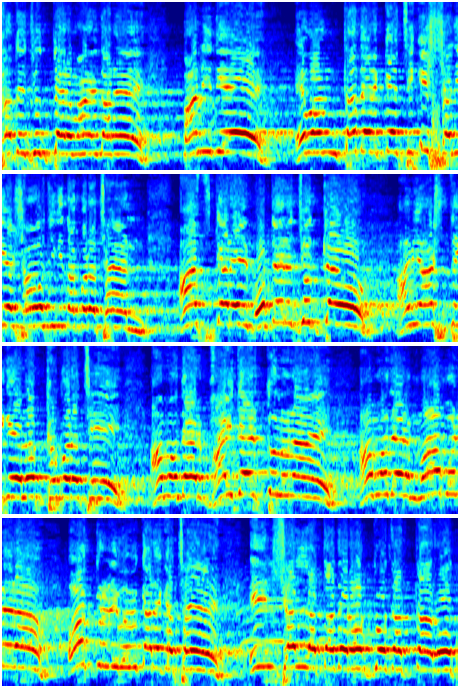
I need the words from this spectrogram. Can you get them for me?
সাথে যুদ্ধের ময়দানে পানি দিয়ে এবং তাদেরকে চিকিৎসা দিয়ে সহযোগিতা করেছেন, আজকের এই ভোটের যুদ্ধেও আমি আজ থেকে লক্ষ্য করেছি, আমাদের ভাইদের তুলনায় আমাদের মা বোনেরা অগ্রণী ভূমিকা রেখেছে ইনশাল্লাহ তাদের অগ্রযাত্রা রোধ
